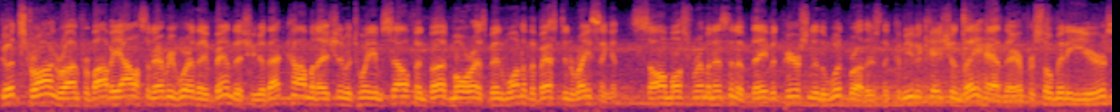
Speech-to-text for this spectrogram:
Good strong run for Bobby Allison everywhere they've been this year. That combination between himself and Bud Moore has been one of the best in racing. It's almost reminiscent of David Pearson and the Wood brothers, the communication they had there for so many years.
